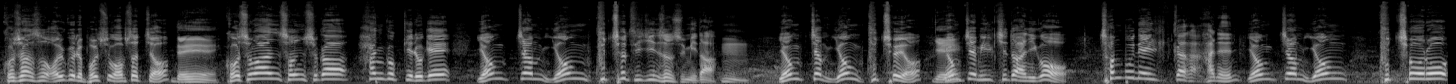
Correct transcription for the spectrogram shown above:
고수환 선수 얼굴을 볼 수가 없었죠. 네, 고수환 선수가 한국 기록에 0.09초 뒤진 선수입니다. 음, 0.09초요. 예. 0.1초도 아니고 1000분의 1가 하는 0.09초로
